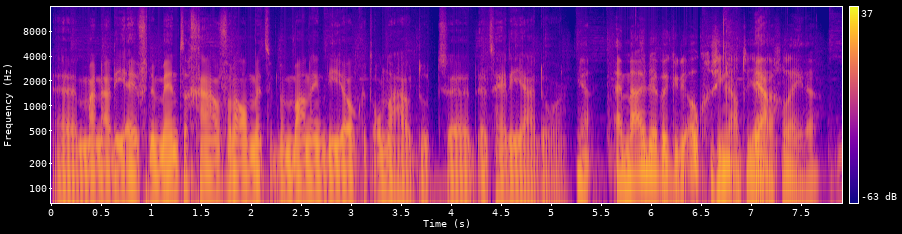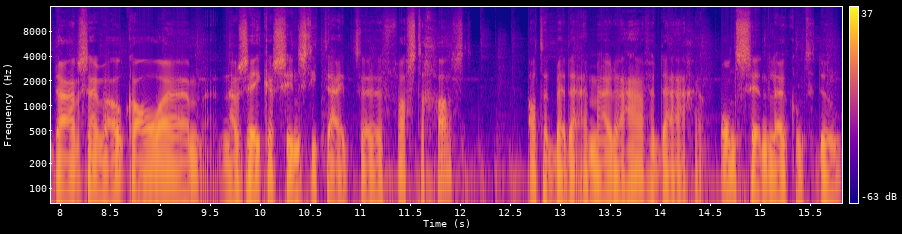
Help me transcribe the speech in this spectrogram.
Eh, maar naar die evenementen gaan vooral met de bemanning die ook het onderhoud doet eh, het hele jaar door. ja. En Muiden heb ik jullie ook gezien een aantal Ja. jaren geleden. Daar zijn we ook al, eh, nou zeker sinds die tijd, eh, vaste gast. Altijd bij de IJmuiden Havendagen. Ontzettend leuk om te doen.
